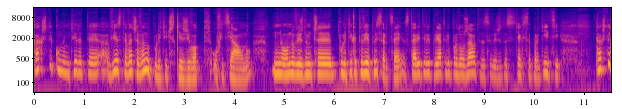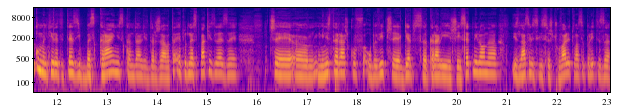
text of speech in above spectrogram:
Как ще коментирате, а, вие сте вече вън от политическия живот официално, но, но виждам, че политиката ви е при сърце. Старите ви приятели продължавате да се виждате с тях и са партийци. Как ще коментирате тези безкрайни скандали в държавата? Ето днес пак излезе, че е, министър Рашков обяви, че ГЕРБ са крали 60 милиона, изнасяли си ги с чували, това са парите за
